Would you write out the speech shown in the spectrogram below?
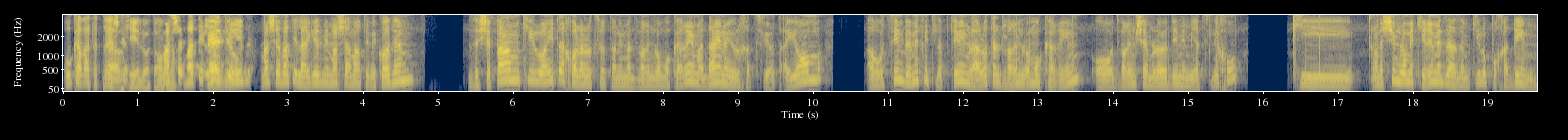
הוא קבע את הטרשט. כאילו, אתה אומר. מה שבאתי. להגיד, מה שבאתי להגיד ממה שאמרתי מקודם, זה שפעם כאילו היית יכול לעלות סרטונים על דברים לא מוכרים, עדיין היו לך צפיות. היום ערוצים באמת מתלבטים אם לעלות על דברים לא מוכרים, או דברים שהם לא יודעים אם יצליחו, כי אנשים לא מכירים את זה, אז הם כאילו פוחדים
